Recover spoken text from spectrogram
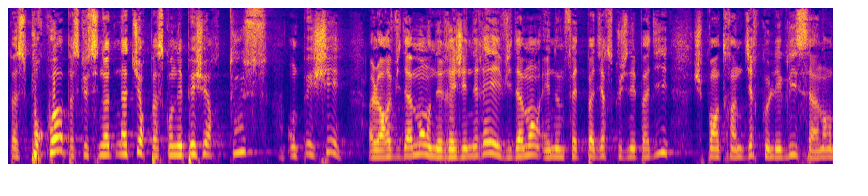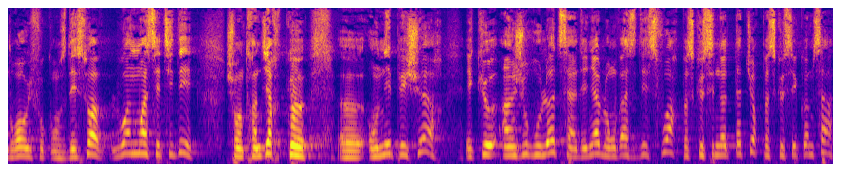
Parce pourquoi? Parce que c'est notre nature, parce qu'on est pécheurs. Tous ont péché. Alors évidemment, on est régénéré, évidemment. Et ne me faites pas dire ce que je n'ai pas dit. Je suis pas en train de dire que l'église c'est un endroit où il faut qu'on se déçoive. Loin de moi cette idée. Je suis en train de dire que euh, on est pécheurs et que un jour ou l'autre, c'est indéniable, on va se décevoir parce que c'est notre nature, parce que c'est comme ça.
